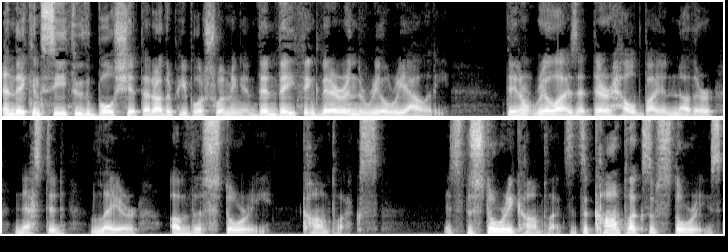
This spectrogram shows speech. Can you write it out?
and they can see through the bullshit that other people are swimming in, then they think they're in the real reality. They don't realize that they're held by another nested layer of the story complex. It's the story complex. It's a complex of stories.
